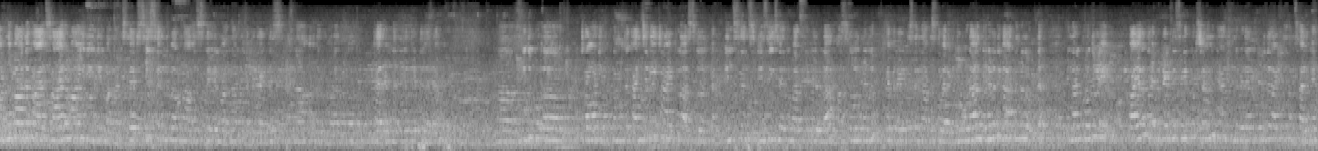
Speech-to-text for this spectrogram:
അനുബാധ സാരമായ രീതിയിൽ വന്നാൽ സെപ്സിസ് എന്ന് പറഞ്ഞ അവസ്ഥയിൽ വന്നാൽ ഹെപ്പറ്റൈറ്റിസ് എന്ന കരണ്ട് നേരിട്ട് വരാം ആ, ഇത് ക്രോണിക് നമുക്ക് കഞ്ചനേറ്റഡ് ആയിട്ടുള്ള അസുഖങ്ങൾ വിൽസൺസ് ഡിസീസ് എന്ന് പറഞ്ഞിട്ടുള്ള അസുഖങ്ങളിലും ഹെപ്പറ്റൈറ്റിസ് എന്ന അവസ്ഥ വരാം കൂടാതെ നിരവധി കാരണങ്ങളുണ്ട്. എന്നാൽ പൊതുവെ വൈറൽ ഹെപ്പറ്റൈറ്റിസിനെ കുറിച്ചാണ് ഞാൻ ഇവിടെ കൂടുതലായിട്ട് സംസാരിക്കാൻ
